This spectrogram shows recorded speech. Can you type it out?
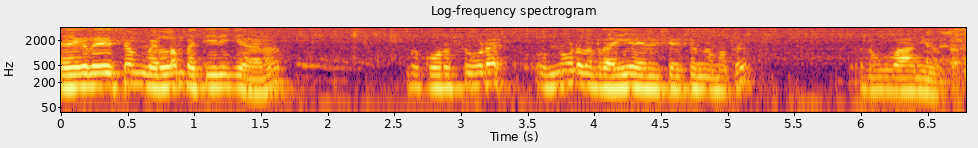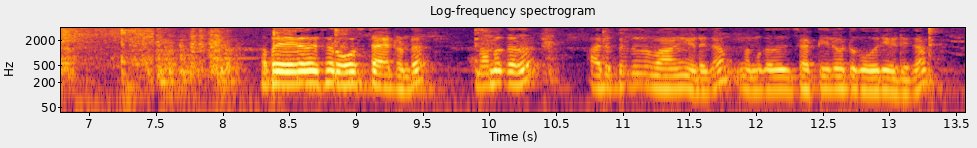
ഏകദേശം വെള്ളം പറ്റിയിരിക്കുകയാണ്. അപ്പോൾ കുറച്ചുകൂടെ ഒന്നുകൂടെ ഒന്ന് ഡ്രൈ ആയതിനു ശേഷം നമുക്ക് നമുക്ക് വാങ്ങി വെക്കാം. അപ്പോൾ ഏകദേശം റോസ്റ്റ് ആയിട്ടുണ്ട്. നമുക്കത് അടുപ്പിൽ നിന്ന് വാങ്ങിയെടുക്കാം. നമുക്കത് ചട്ടിയിലോട്ട് കോരിയെടുക്കാം.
